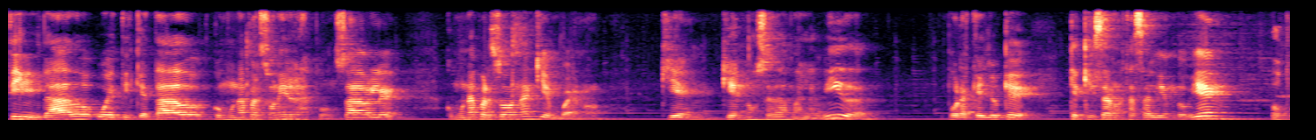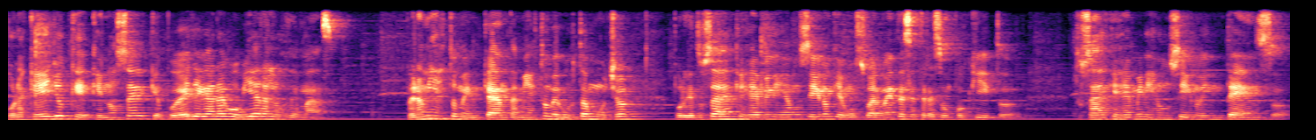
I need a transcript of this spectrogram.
tildado o etiquetado como una persona irresponsable, como una persona quien, bueno, quien, quien no se da mala vida por aquello que, que quizá no está saliendo bien o por aquello que, que no sé, que puede llegar a agobiar a los demás. Pero a mí esto me encanta, a mí esto me gusta mucho porque tú sabes que Géminis es un signo que usualmente se estresa un poquito. Tú sabes que Géminis es un signo intenso,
